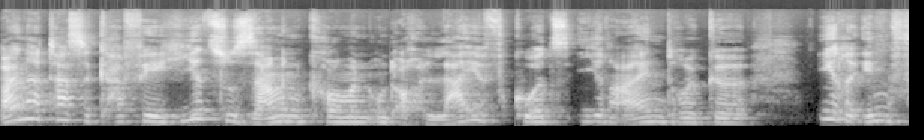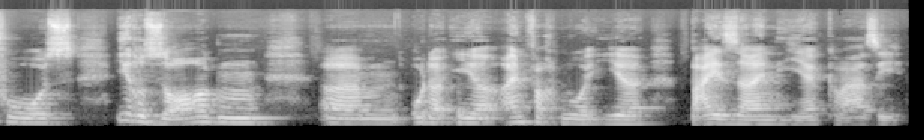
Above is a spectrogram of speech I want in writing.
Bei einer Tasse Kaffee hier zusammenkommen und auch live kurz Ihre Eindrücke, Ihre Infos, Ihre Sorgen ähm, oder ihr einfach nur Ihr Beisein hier quasi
